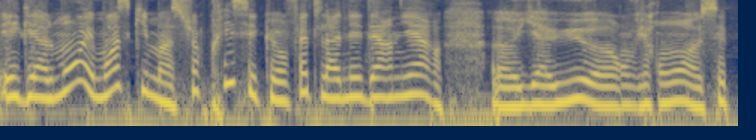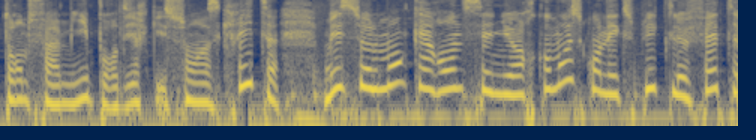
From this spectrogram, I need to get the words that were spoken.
également. Et moi, ce qui m'a surpris, c'est qu'en fait l'année dernière, euh, il y a eu euh, environ euh, 70 familles pour dire qu'ils sont inscrites, mais seulement 40 seniors. Comment est-ce qu'on explique le fait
